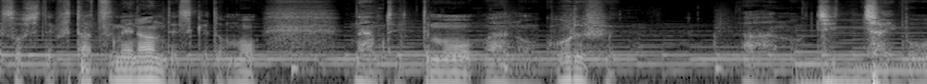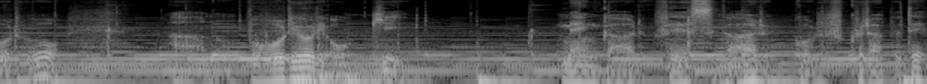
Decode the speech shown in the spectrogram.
そして2つ目なんですけどもなんといってもあのゴルフあのちっちゃいボールをあのボールより大きい面があるフェースがあるゴルフクラブで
